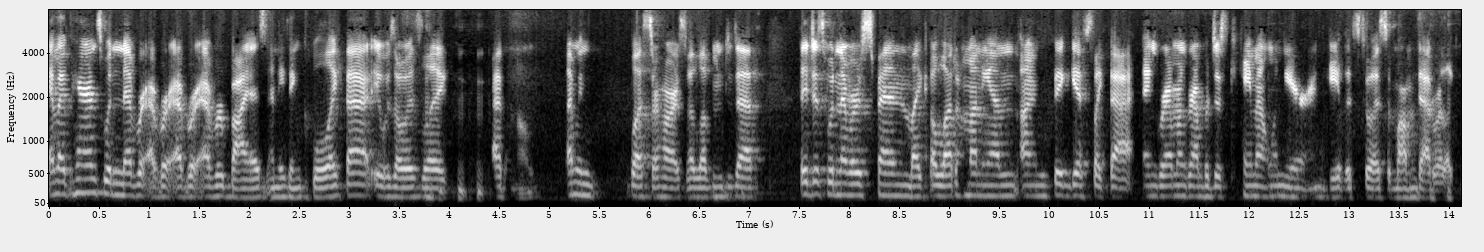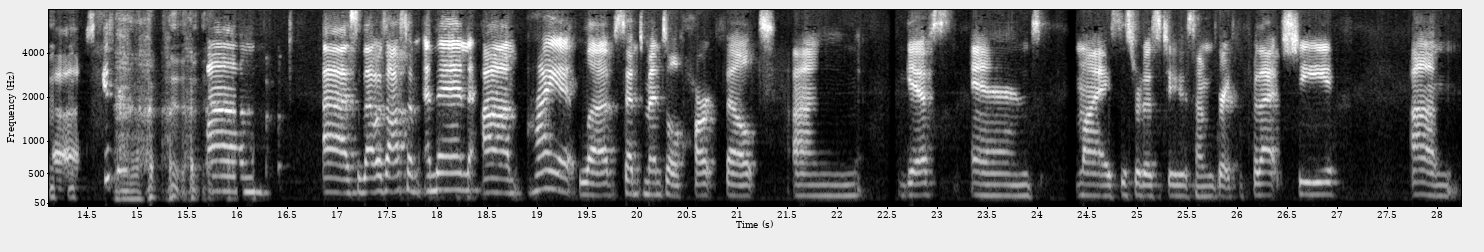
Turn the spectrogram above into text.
And my parents would never, ever, ever, ever buy us anything cool like that. It was always like, I don't know. I mean, bless their hearts. I love them to death. They just would never spend like a lot of money on, on big gifts like that. And grandma and grandpa just came out one year and gave this to us. And mom and dad were like, uh, um, uh, so that was awesome. And then um, I love sentimental, heartfelt um, gifts, and my sister does too. So I'm grateful for that. She, um,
